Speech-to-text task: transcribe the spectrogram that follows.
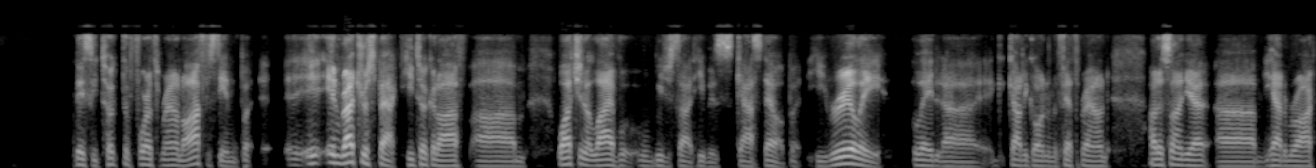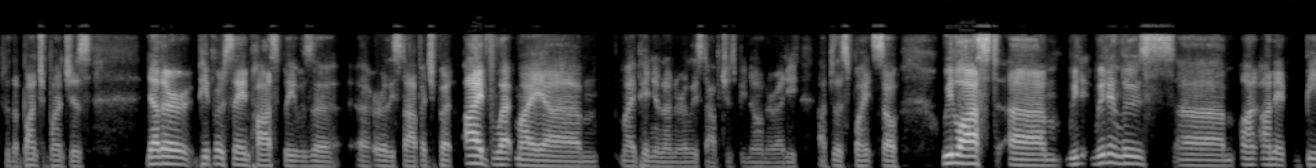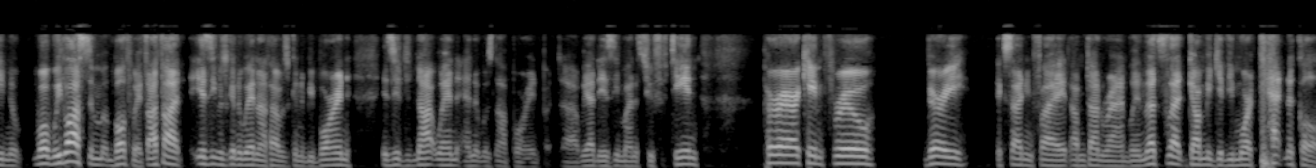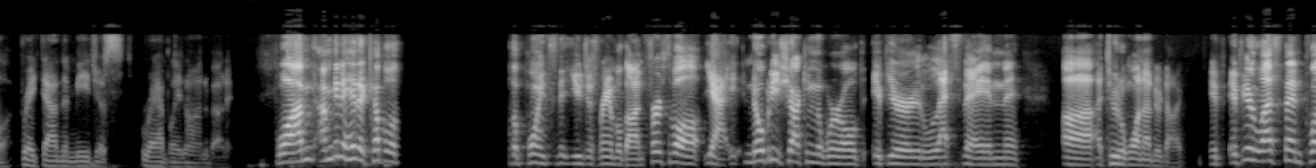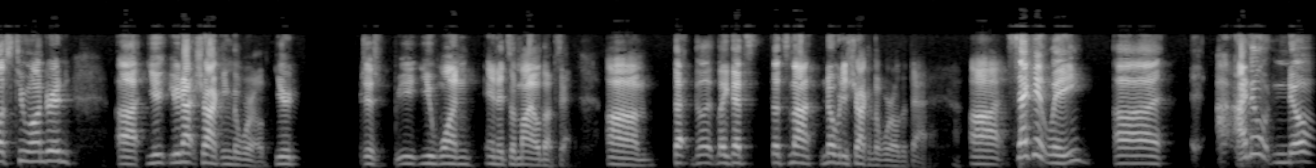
basically took the fourth round off his team, but in retrospect, he took it off. Um, watching it live, we just thought he was gassed out, but he really laid uh, got it going in the fifth round. Adesanya, um, he had him rocked with a bunch of punches. Now there people are saying possibly it was a, a early stoppage, but I've let my um, my opinion on early stoppages be known already up to this point. So we lost. Um, we we didn't lose um, on on it being well. We lost in both ways. I thought Izzy was going to win. I thought it was going to be boring. Izzy did not win, and it was not boring. But uh, we had Izzy minus 215. Pereira came through. Very exciting fight. I'm done rambling. Let's let Gumby give you more technical breakdown than me just rambling on about it. Well, I'm I'm gonna hit a couple of the points that you just rambled on. First of all, yeah, nobody's shocking the world if you're less than uh, a two to one underdog. If if you're less than plus 200, uh, you, you're not shocking the world. You're just you, you won and it's a mild upset. Um, that like that's that's not nobody's shocking the world at that. Uh, secondly, uh, I don't know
